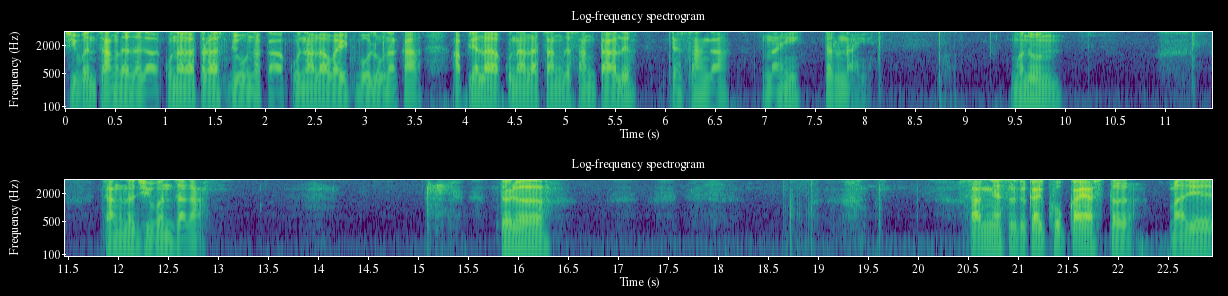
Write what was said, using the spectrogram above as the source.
जीवन चांगलं जगा. कुणाला त्रास देऊ नका. कुणाला वाईट बोलू नका. आपल्याला कुणाला चांगलं सांगता आलं तर सांगा. नाही तर नाही. म्हणून चांगलं जीवन जगा. तर सांगण्यासारखं काय खूप काय असतं. माझे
